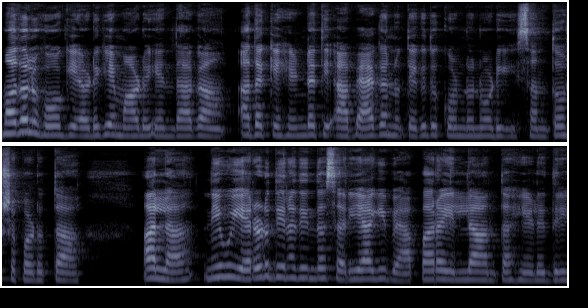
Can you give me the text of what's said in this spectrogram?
ಮೊದಲು ಹೋಗಿ ಅಡುಗೆ ಮಾಡು ಎಂದಾಗ ಅದಕ್ಕೆ ಹೆಂಡತಿ ಆ ಬ್ಯಾಗನ್ನು ತೆಗೆದುಕೊಂಡು ನೋಡಿ ಸಂತೋಷ ಪಡುತ್ತಾ ಅಲ್ಲ, ನೀವು ಎರಡು ದಿನದಿಂದ ಸರಿಯಾಗಿ ವ್ಯಾಪಾರ ಇಲ್ಲ ಅಂತ ಹೇಳಿದ್ರಿ,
